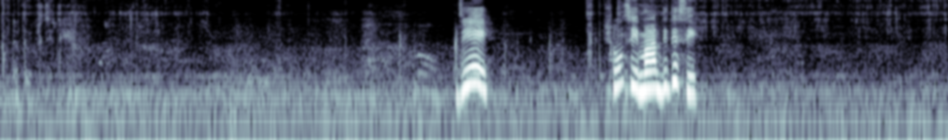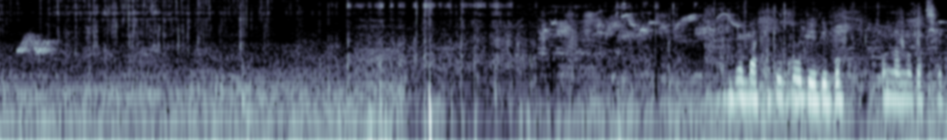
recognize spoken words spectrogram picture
এটাতে একটু দিয়ে দিই। জি। শুনছি মা দিতেছি। বাকিটুকুও দিয়ে দিব অন্যান্য গাছে।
